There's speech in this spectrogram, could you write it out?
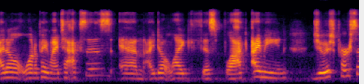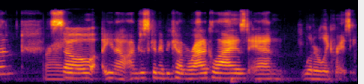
I don't want to pay my taxes and I don't like this black, I mean, Jewish person. Right. So, you know, I'm just going to become radicalized and literally crazy.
